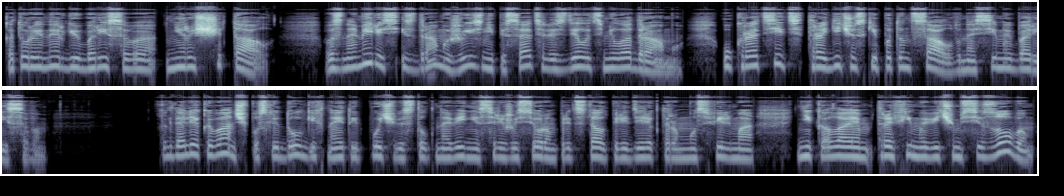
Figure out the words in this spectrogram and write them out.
который энергию Борисова не рассчитал, вознамерясь из драмы жизни писателя сделать мелодраму, укротить трагический потенциал, вносимый Борисовым. Когда Олег Иванович после долгих на этой почве столкновений с режиссером предстал перед директором Мосфильма Николаем Трофимовичем Сизовым,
